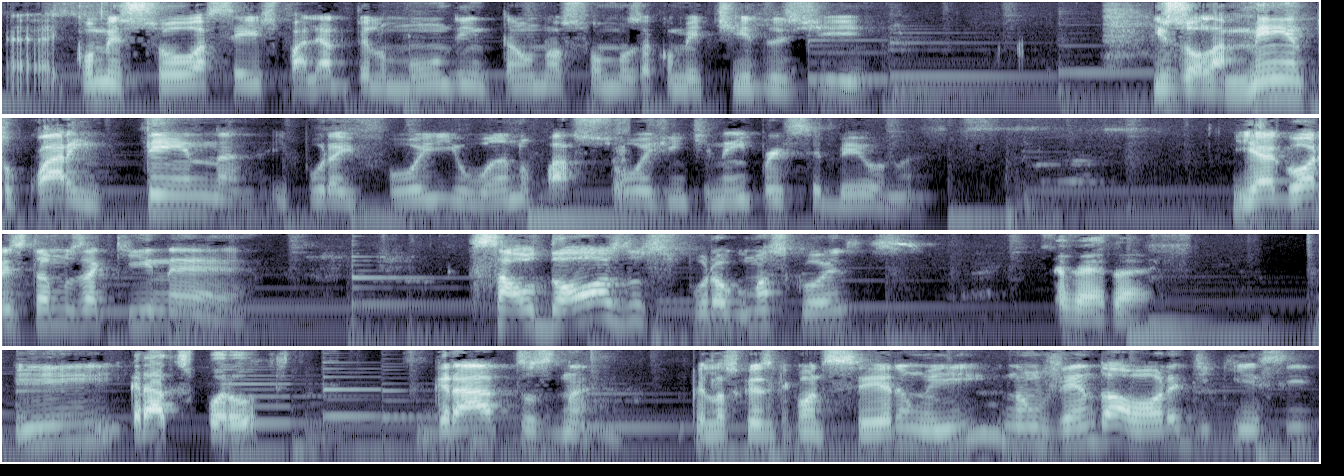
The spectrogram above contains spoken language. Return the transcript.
é, começou a ser espalhado pelo mundo, então nós fomos acometidos de isolamento, quarentena e por aí foi. E o ano passou, a gente nem percebeu, né? E agora estamos aqui, né? Saudosos por algumas coisas, é verdade. E. Gratos por outros. Gratos, né? Pelas coisas que aconteceram e não vendo a hora de que esse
